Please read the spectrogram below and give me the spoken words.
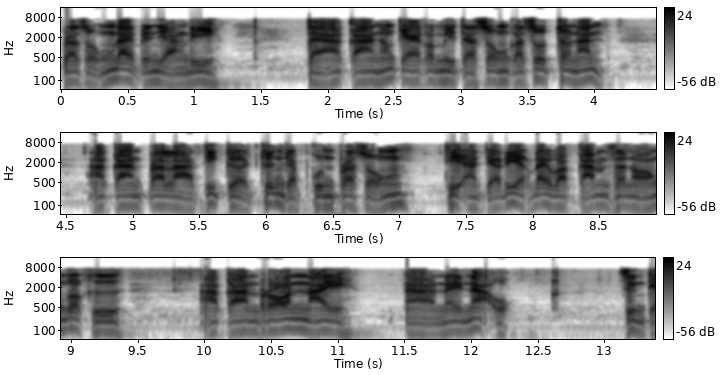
ประสงค์ได้เป็นอย่างดี แต่อาการของแกก็มีแต่ทรงกระสุดเท่านั้น อาการประหลาดที่เกิดขึ้นกับคุณประสงค์ ที่อาจจะเรียกได้ว่ากรรมสนองก็คือ อาการร้อนในในหน้าอก ซึ่งแก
